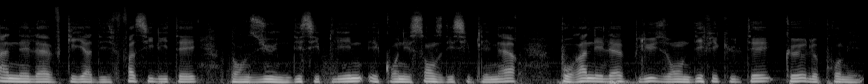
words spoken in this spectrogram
un élève qui a des facilités dans une discipline et connaissances disciplinaires pour un élève plus en difficulté que le premier.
